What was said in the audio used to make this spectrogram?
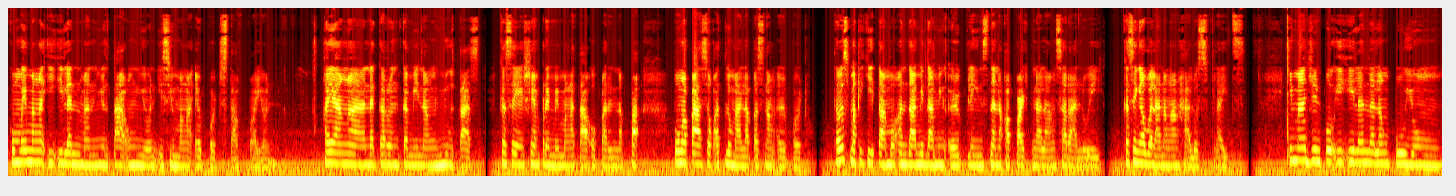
kung may mga iilan man yung taong yun is yung mga airport staff pa yun. Kaya nga nagkaroon kami ng new task kasi syempre may mga tao pa rin na pa, pumapasok at lumalapas ng airport. Tapos makikita mo ang dami-daming airplanes na nakapark na lang sa runway kasi nga wala nang halos flights. Imagine po iilan na lang po yung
